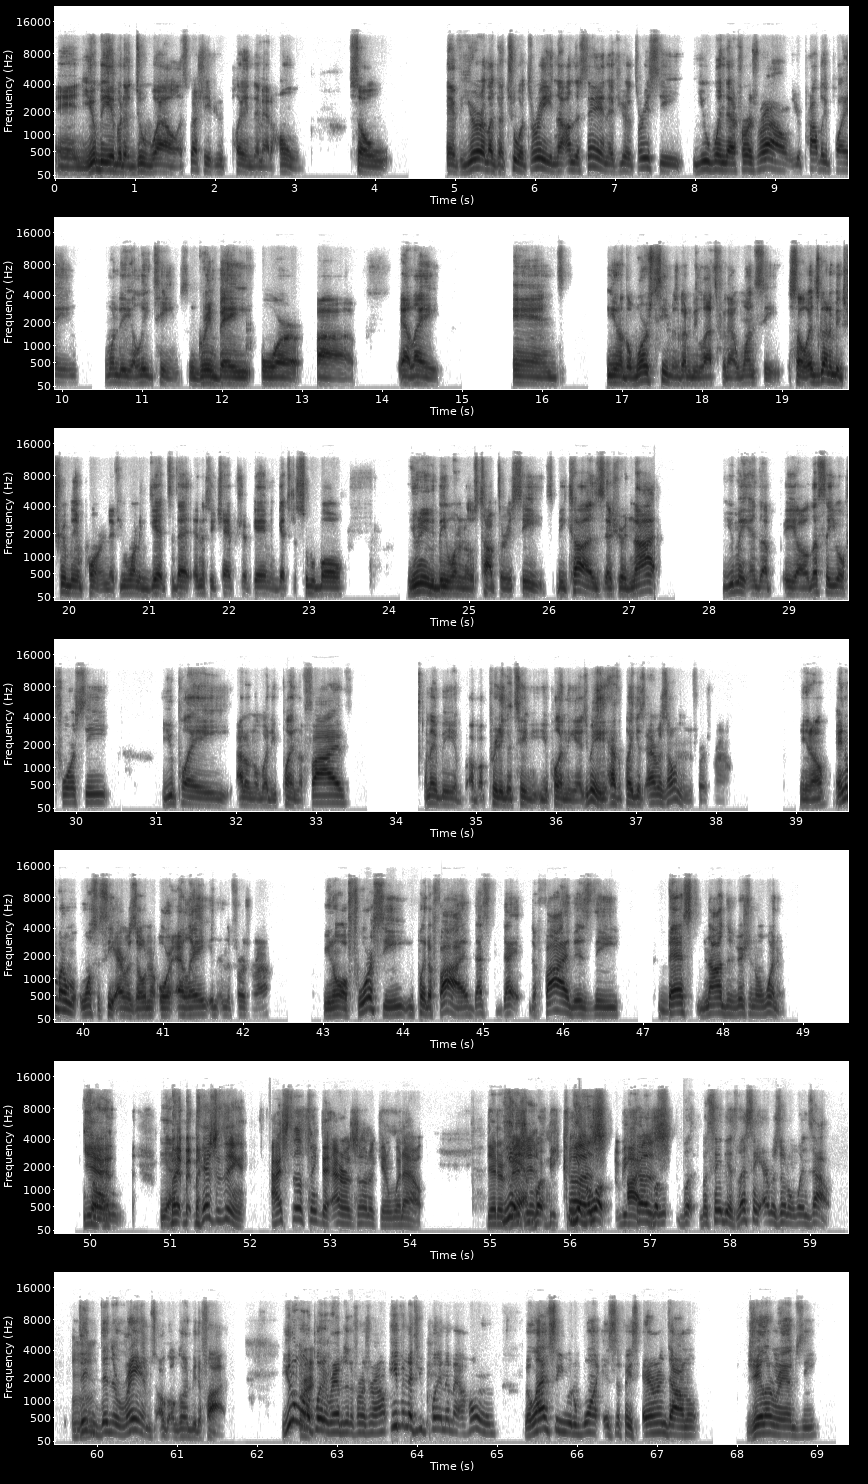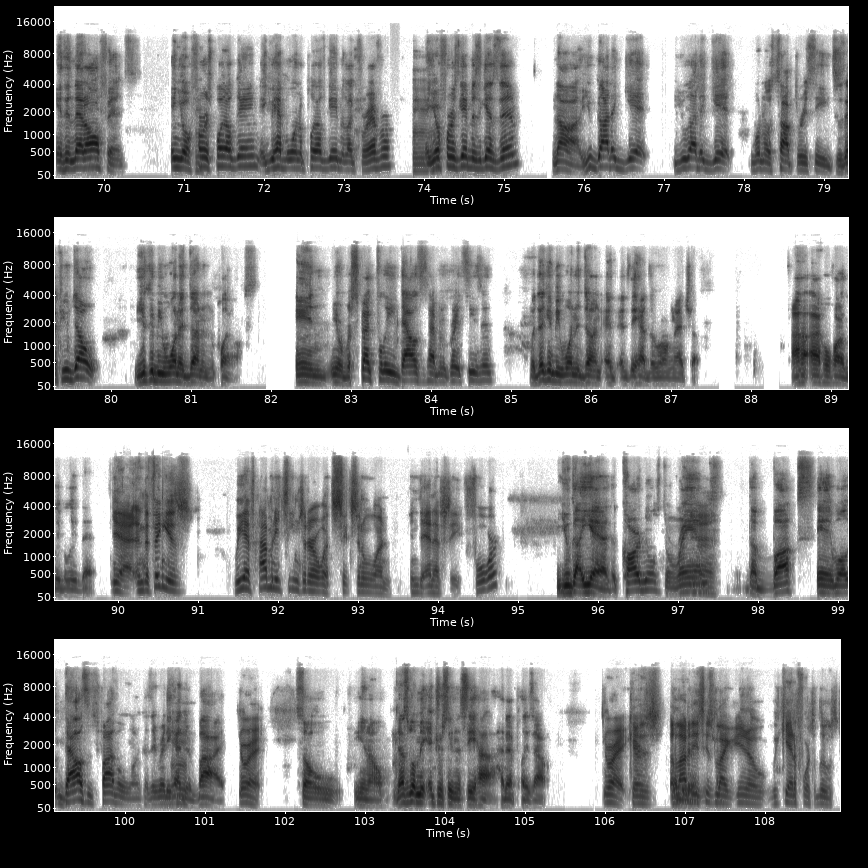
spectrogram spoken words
and you'll be able to do well, especially if you're playing them at home. So if you're like a two or three, now understand if you're a three seed, you win that first round, you're probably playing one of the elite teams, Green Bay or uh, LA. And you know, the worst team is going to be left for that one seed. So it's going to be extremely important if you want to get to that NFC championship game and get to the Super Bowl, you need to be one of those top three seeds. Because if you're not, you may end up, you know, let's say you're a four seed, you play, I don't know what you play in the five, maybe a, a pretty good team you're playing against. You may have to play against Arizona in the first round. You know, anybody wants to see Arizona or LA in, in the first round. You know, a four seed, you play the five. That's that. The five is the best non-divisional winner. Yeah, so, yeah. But, but, but here's the thing: I still think that Arizona can win out their division yeah, but, because yeah, but look, because right, but, but, but say this: let's say Arizona wins out, mm-hmm. then then the Rams are, are going to be the five. You don't want right. to play the Rams in the first round, even if you play them at home. The last thing you would want is to face Aaron Donald, Jalen Ramsey, and then that offense in your 1st mm-hmm. playoff game, and you haven't won a playoff game in like forever, mm-hmm. and your first game is against them. Nah, you gotta get you gotta get one of those top three seeds. Because if you don't, you could be one and done in the playoffs. And you know, respectfully, Dallas is having a great season, but they can be one and done if, if they have the wrong matchup. I, I wholeheartedly believe that. Yeah, and the thing is, we have how many teams that are what six and one in the NFC? Four. You got yeah, the Cardinals, the Rams. The Bucks, and well, Dallas is five one because they already had mm. their bye. Right. So you know that's going to be interesting to see how, how that plays out. Right, because a lot of these is like you know we can't afford to lose.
